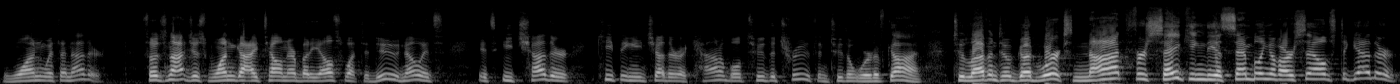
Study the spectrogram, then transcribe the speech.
one with another. So it's not just one guy telling everybody else what to do. No, it's, it's each other keeping each other accountable to the truth and to the Word of God. To love and to good works, not forsaking the assembling of ourselves together.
